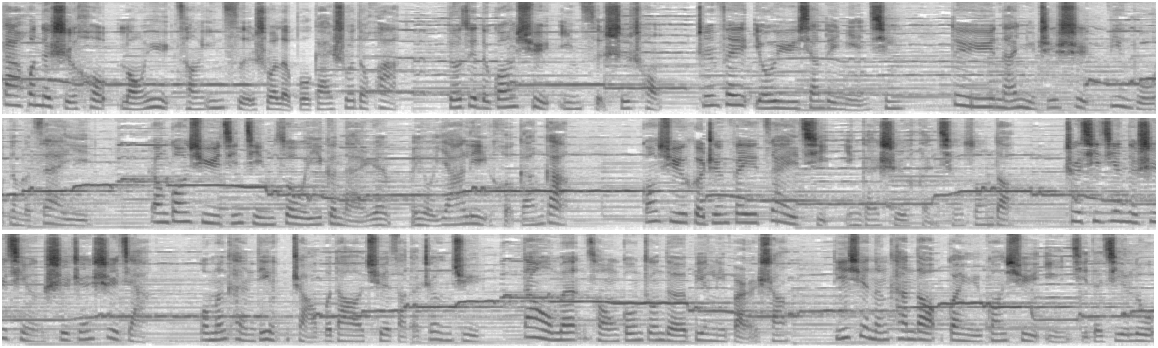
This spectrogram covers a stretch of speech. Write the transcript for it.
大婚的时候，隆裕曾因此说了不该说的话。得罪的光绪因此失宠，珍妃由于相对年轻，对于男女之事并不那么在意，让光绪仅仅作为一个男人没有压力和尴尬。光绪和珍妃在一起应该是很轻松的。这期间的事情是真是假，我们肯定找不到确凿的证据，但我们从宫中的病历本上的确能看到关于光绪隐疾的记录，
